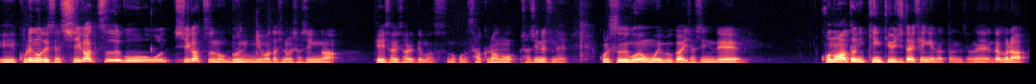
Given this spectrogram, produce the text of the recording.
えー、これのですね、4月号、4月の分に私の写真が掲載されてます。まあ、この桜の写真ですね。これすごい思い深い写真で、この後に緊急事態宣言だったんですよね。だから、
